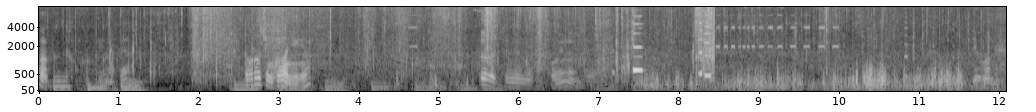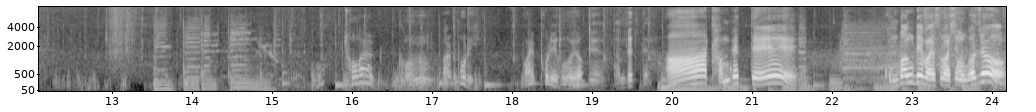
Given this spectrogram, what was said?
같은 건데. 떨어진 거 아니에요? 떨어지면 보이는데. 이거네. 총알 그거는 빨뿌리. 말풀이고요. 예, 담뱃대. 아, 담뱃대. 곰방대 말씀하시는 거죠?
